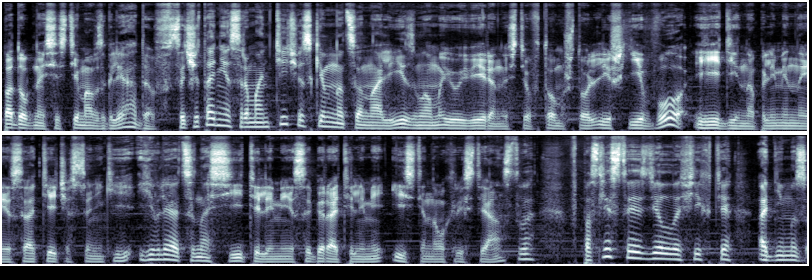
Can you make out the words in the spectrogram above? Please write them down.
Подобная система взглядов в сочетании с романтическим национализмом и уверенностью в том, что лишь его единоплеменные соотечественники являются носителями и собирателями истинного христианства, впоследствии сделала Фихте одним из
